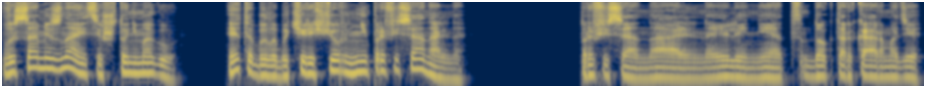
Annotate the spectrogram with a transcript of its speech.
Вы сами знаете, что не могу. Это было бы чересчур непрофессионально». «Профессионально или нет, доктор Кармади,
